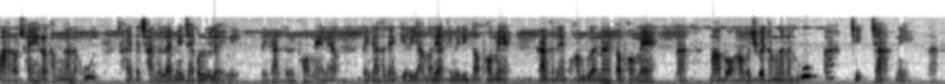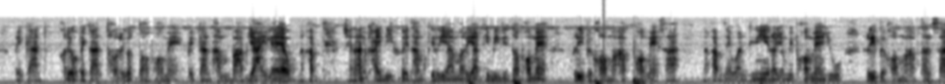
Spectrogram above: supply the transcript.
มาเราใช้ให้เราทำงานนะอุ้ยใช้แต่ฉันนั่นแหละไม่ใช้คนอื่นเลยนี่ เป็นการทรยศพ่อแม่แล้ว เป็นการแสดงกิริยามารยาทที่ไม่ดีต่อพ่อแม่ การแสดงความเบื่อหน่ายต่อพ่อแม่นะมาบอกเอาไปช่วยทำงานนะอู้อะชิชะนี่นะเป็นการเขาเรียกว่าเป็นการทรยศต่อพ่อแม่ เป็นการทำบาปใหญ่แล้วนะครับ ฉะนั้นใครที่เคยทำกิริยามารยาทที่ไม่ดีต่อพ่อแม่ รีบไปขอมาอัพพ่อแม่ซะ นะครับ ในวันที่นี้เรายังมีพ่อแม่อยู่รีบไปขอมาอัพท่านซะ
